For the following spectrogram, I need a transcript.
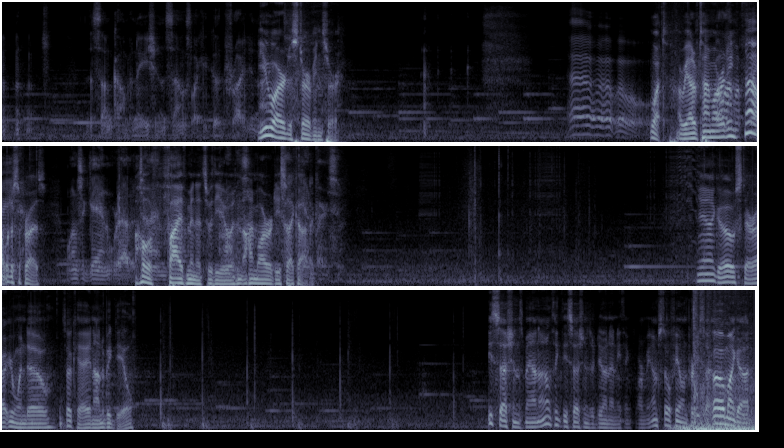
The sun combination sounds like a good Friday night. You are disturbing, sir. Uh, What? Are we out of time already? Oh, what a surprise. Once again, we're out of A whole time. five minutes with you, and I'm already psychotic. Yeah, go stare out your window. It's okay, not a big deal. These sessions, man, I don't think these sessions are doing anything for me. I'm still feeling pretty psych- Oh my god.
